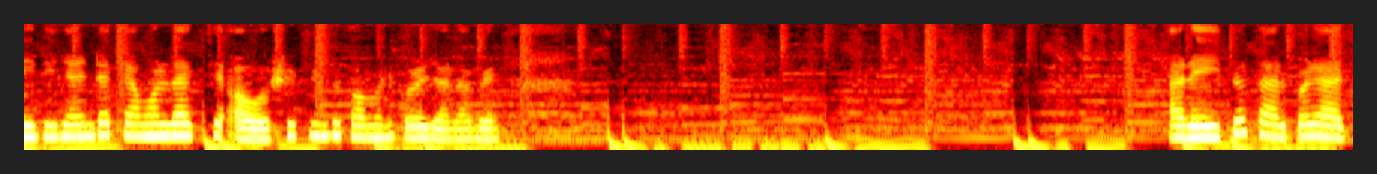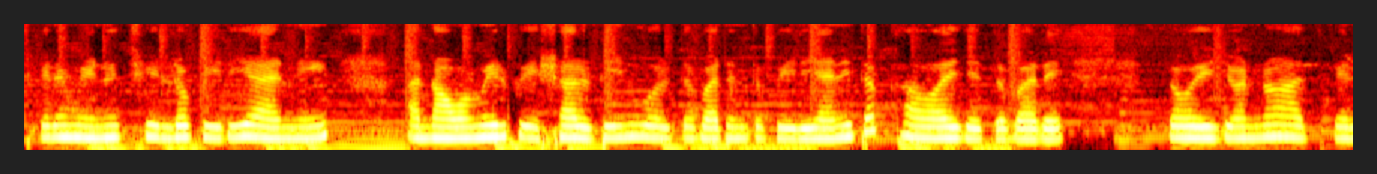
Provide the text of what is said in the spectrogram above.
এই ডিজাইনটা কেমন লাগছে অবশ্যই কিন্তু কমেন্ট করে জানাবেন। আর এই তো তারপরে আজকের মেনু ছিল বিরিয়ানি আর নবমীর স্পেশাল দিন বলতে পারেন তো বিরিয়ানি তো খাওয়াই যেতে পারে। তো এই জন্য আজকের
